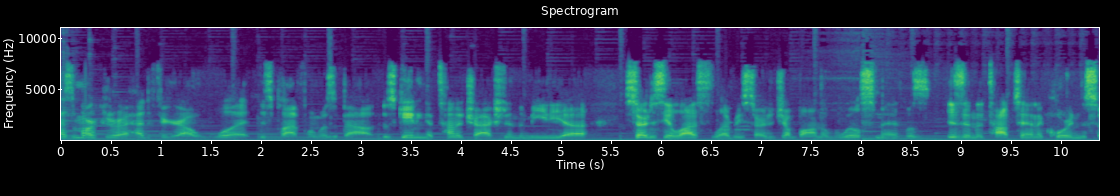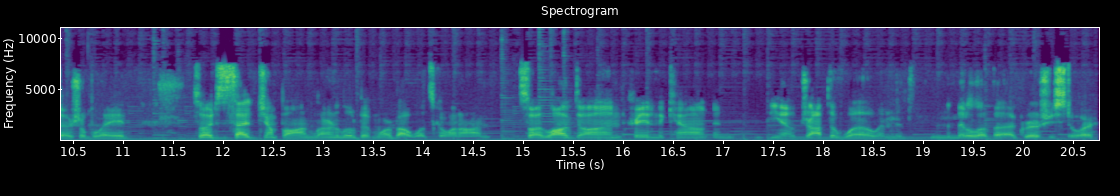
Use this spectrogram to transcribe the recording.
as a marketer, I had to figure out what this platform was about. It was gaining a ton of traction in the media. Started to see a lot of celebrities started to jump on. The Will Smith was is in the top ten according to Social Blade. So I decided to jump on, learn a little bit more about what's going on. So I logged on, created an account, and you know dropped the whoa in the, in the middle of a grocery store.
